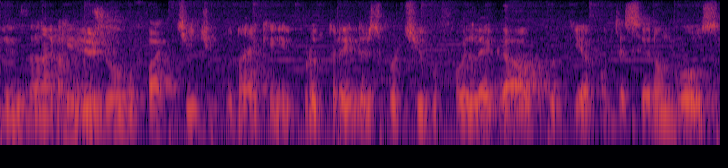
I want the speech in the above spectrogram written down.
Exatamente. Naquele jogo fatídico, né? Que pro trader esportivo foi legal, porque aconteceram gols,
